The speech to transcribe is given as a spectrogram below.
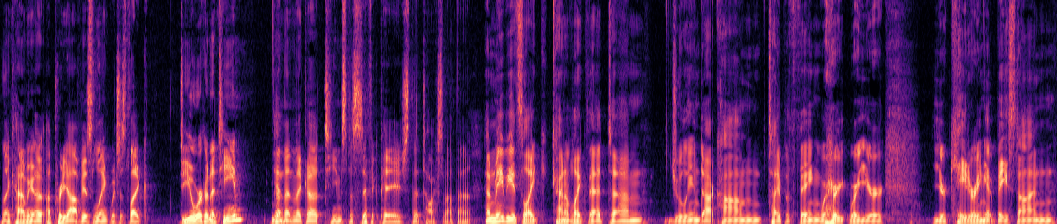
Like having a, a pretty obvious link, which is like, do you work on a team? Yep. And then like a team specific page that talks about that. And maybe it's like kind of like that um, Julian.com type of thing where where you're you're catering it based on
